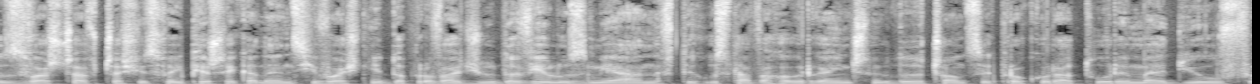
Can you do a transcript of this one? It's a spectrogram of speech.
zwłaszcza w czasie swojej pierwszej kadencji, właśnie doprowadził do wielu zmian w tych ustawach organicznych dotyczących prokuratury, mediów,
